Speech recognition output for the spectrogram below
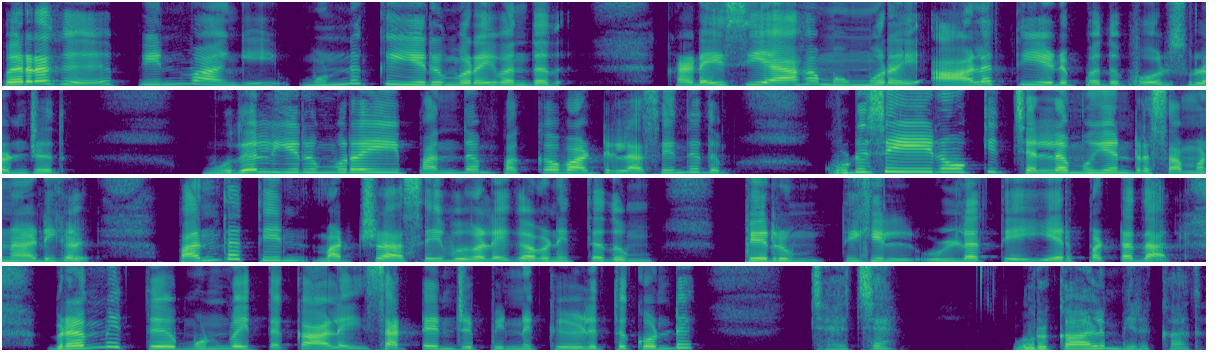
பிறகு பின்வாங்கி முன்னுக்கு இருமுறை வந்தது. கடைசியாக மும்முறை ஆழத்தி எடுப்பது போல் சுழன்றது. முதல் இருமுறை பந்தம் பக்கவாட்டில் அசைந்ததும் குடிசையை நோக்கிச் செல்ல முயன்ற சமநாடிகள் பந்தத்தின் மற்ற அசைவுகளை கவனித்ததும் பெரும் திகில் உள்ளத்தே ஏற்பட்டதால் பிரமித்து முன்வைத்த காலை சட்டென்று பின்னுக்கு இழுத்துக்கொண்டு சேச்சே ஒரு காலம் இருக்காது.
